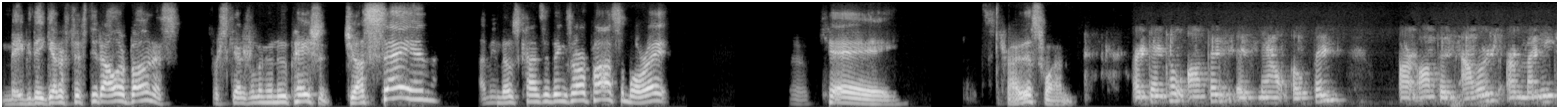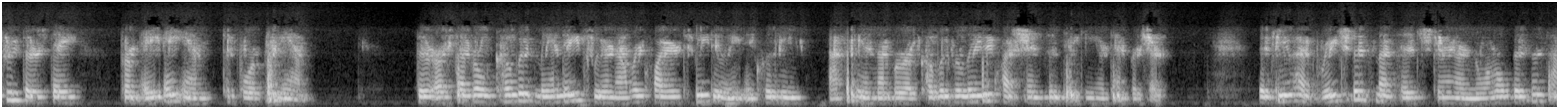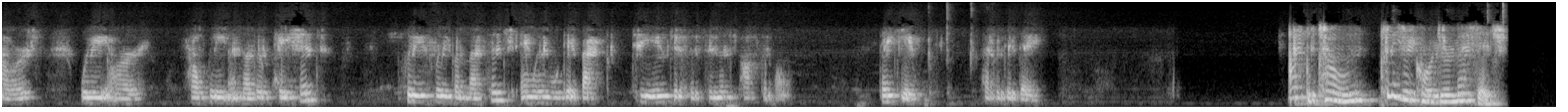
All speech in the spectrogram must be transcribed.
maybe they get a $50 bonus for scheduling a new patient. Just saying. I mean, those kinds of things are possible, right? Okay, let's try this one. Our dental office is now open. Our office hours are Monday through Thursday from 8 a.m. to 4 p.m. There are several COVID mandates we are now required to be doing, including asking a number of COVID related questions and taking your temperature. If you have reached this message during our normal business hours, we are helping another patient. Please leave a message and we will get back to you just as soon as possible. Thank you. Have a good day. At the tone, please record your message.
